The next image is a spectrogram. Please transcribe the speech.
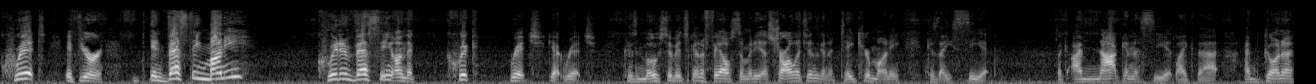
Quit if you're investing money, quit investing on the quick rich get rich because most of it's going to fail. Somebody, a charlatan's going to take your money because they see it. Like I'm not going to see it like that. I'm gonna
